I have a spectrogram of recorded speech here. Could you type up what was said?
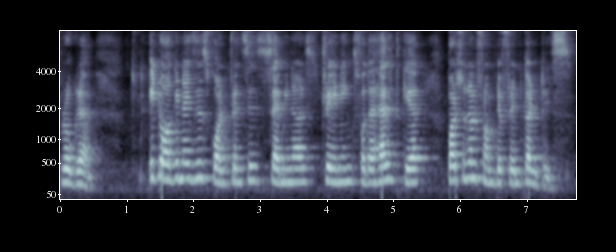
program. It organizes conferences, seminars, trainings for the healthcare personnel from different countries.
